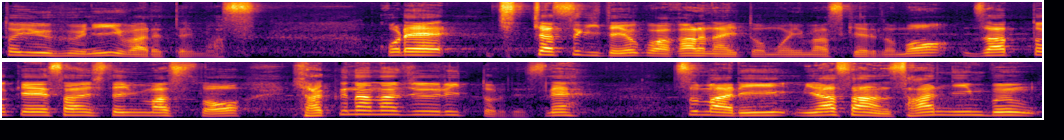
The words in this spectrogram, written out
というふうに言われています。これちっちゃすぎてよくわからないと思いますけれどもざっと計算してみますと170リットルですね。つまり皆さん3人分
